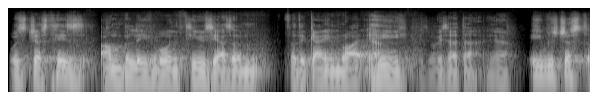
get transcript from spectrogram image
was just his unbelievable enthusiasm for the game. Right, Yeah, he he's always had that. Yeah, he was just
